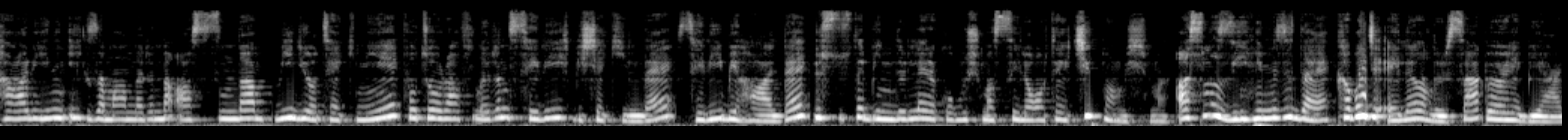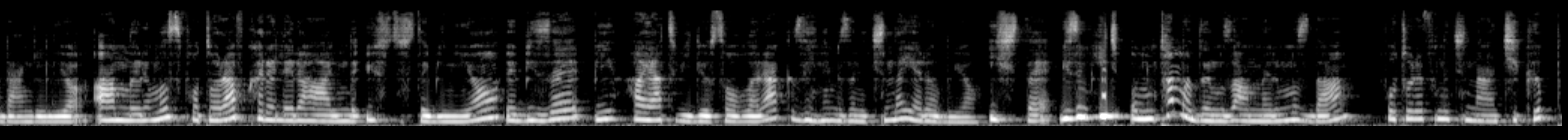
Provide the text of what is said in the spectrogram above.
tarihinin ilk zamanlarında aslında video tekniği fotoğrafların seri bir şekilde, seri bir halde üst üste bindirilerek oluşmasıyla ortaya çıkmamış mı? Aslında zihnimizi de kabaca ele alırsak böyle bir yerden geliyor. Anlarımız fotoğraf kareleri halinde üst üste biniyor ve bize bir hayat videosu olarak zihnimizin içinde yer alıyor. İşte bizim hiç unutamadığımız anlarımız da fotoğrafın içinden çıkıp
